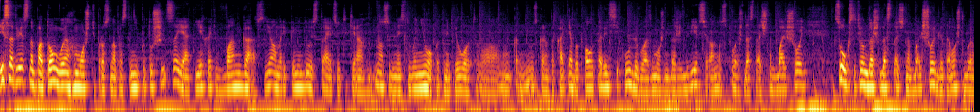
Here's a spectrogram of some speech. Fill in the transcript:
И, соответственно, потом вы можете просто-напросто не потушиться и отъехать в ангар. Я вам рекомендую ставить все-таки, ну, особенно если вы неопытный пилот, ну, ну, скажем так, хотя бы полторы секунды, возможно, даже две, все равно splash достаточно большой. К слову, кстати, он даже достаточно большой для того, чтобы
